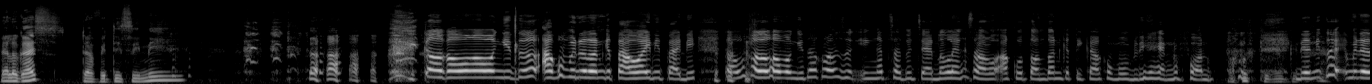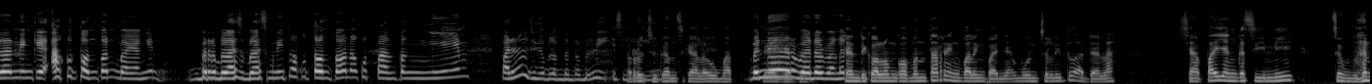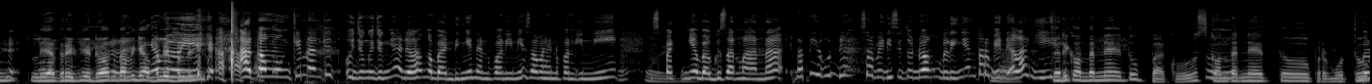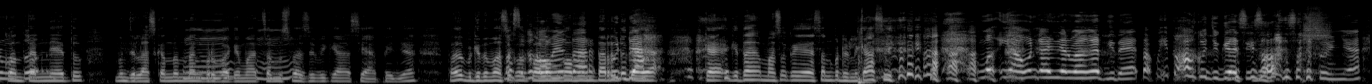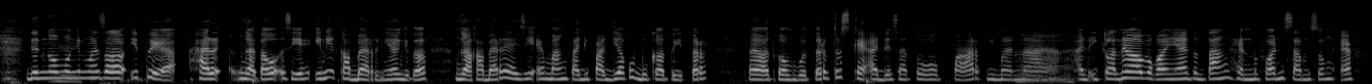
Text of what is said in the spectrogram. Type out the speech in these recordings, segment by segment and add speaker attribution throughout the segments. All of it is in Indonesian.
Speaker 1: Halo guys, David di sini.
Speaker 2: kalau kamu ngomong gitu aku beneran ketawa ini tadi kamu kalau ngomong gitu aku langsung ingat satu channel yang selalu aku tonton ketika aku mau beli handphone
Speaker 1: Oke, oke.
Speaker 2: dan itu beneran yang kayak aku tonton bayangin berbelas-belas menit itu aku tonton aku pantengin padahal juga belum tentu beli sih
Speaker 1: Rujukan segala umat.
Speaker 2: bener
Speaker 1: gitu.
Speaker 2: bener banget
Speaker 1: Dan di kolom komentar yang paling banyak muncul itu adalah siapa yang ke sini cuman lihat review doang tapi nggak beli-beli.
Speaker 2: atau mungkin nanti ujung-ujungnya adalah ngebandingin handphone ini sama handphone ini
Speaker 1: iya.
Speaker 2: speknya bagusan mana tapi ya udah sampai di situ doang belinya ntar beda
Speaker 1: Nah,
Speaker 2: lagi
Speaker 1: Jadi kontennya itu bagus,
Speaker 2: Hmm.
Speaker 1: kontennya itu bermutu,
Speaker 2: Bermutu.
Speaker 1: kontennya itu menjelaskan tentang
Speaker 2: Hmm,
Speaker 1: berbagai macam
Speaker 2: hmm.
Speaker 1: spesifikasi HP-nya. Tapi begitu masuk,
Speaker 2: Masuk
Speaker 1: ke
Speaker 2: ke
Speaker 1: kolom
Speaker 2: komentar,
Speaker 1: komentar, itu kayak kayak kita masuk ke yayasan peduli kasih.
Speaker 2: Ya ampun kasihan banget gitu ya tapi itu aku juga sih salah satunya dan ngomongin masalah itu ya nggak tahu sih ini kabarnya gitu nggak kabarnya sih emang tadi pagi aku buka twitter lewat komputer terus kayak ada satu part di mana ada iklannya lah pokoknya tentang handphone Samsung F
